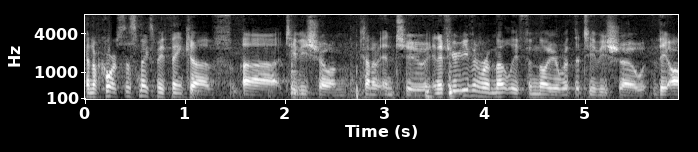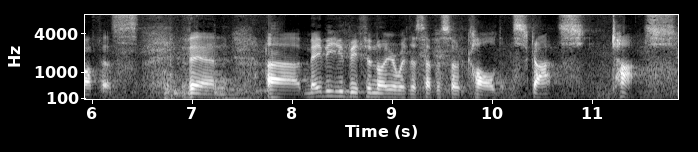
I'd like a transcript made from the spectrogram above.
And of course, this makes me think of a TV show I'm kind of into. And if you're even remotely familiar with the TV show The Office, then uh, maybe you'd be familiar with this episode called Scott's tots.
